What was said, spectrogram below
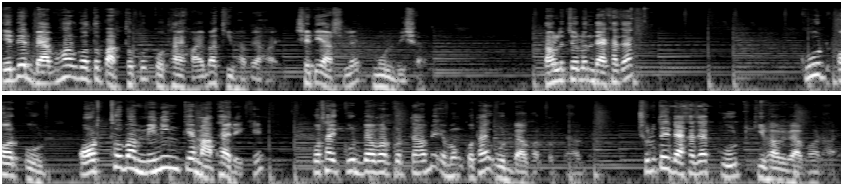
এদের ব্যবহারগত পার্থক্য কোথায় হয় বা কীভাবে হয়, সেটি আসলে মূল বিষয়। তাহলে চলুন দেখা যাক। কুড অর উড অর্থ বা মিনিংকে মাথায় রেখে কোথায় কুড ব্যবহার করতে হবে এবং কোথায় উড ব্যবহার করতে হবে। শুরুতেই দেখা যাক কুট কীভাবে ব্যবহার হয়।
